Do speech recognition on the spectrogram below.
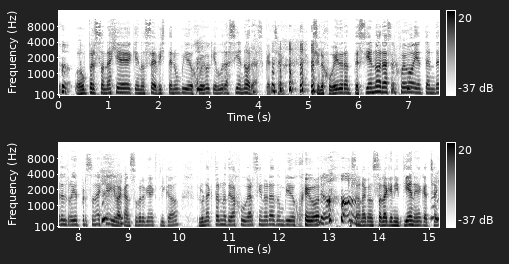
personaje. O un personaje que, no sé, viste en un videojuego que dura 100 horas, ¿cachai? Y si lo jugué durante 100 horas el juego, a entender el rollo del personaje y bacán, súper bien explicado. Pero un actor no te va a jugar 100 horas de un videojuego, No. quizá una consola que ni tiene, ¿cachai?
